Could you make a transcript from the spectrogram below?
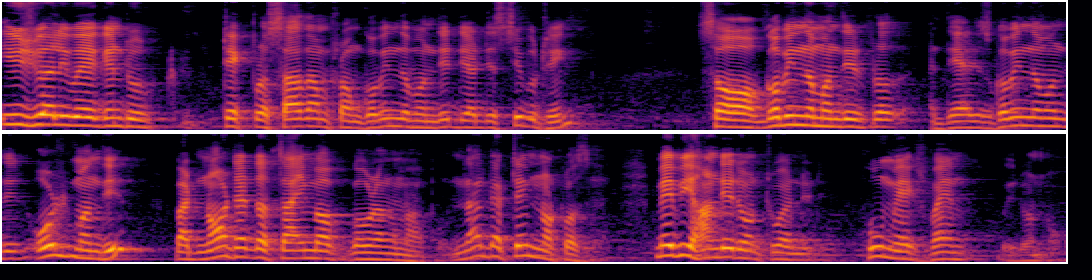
Usually we are going to take prasadam from Govinda Mandir, they are distributing. So Govinda Mandir, there is Govinda Mandir, old Mandir, but not at the time of Gauranga Mahaprabhu. Not that time not was there. Maybe 100 or 200. Who makes when? We don't know.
